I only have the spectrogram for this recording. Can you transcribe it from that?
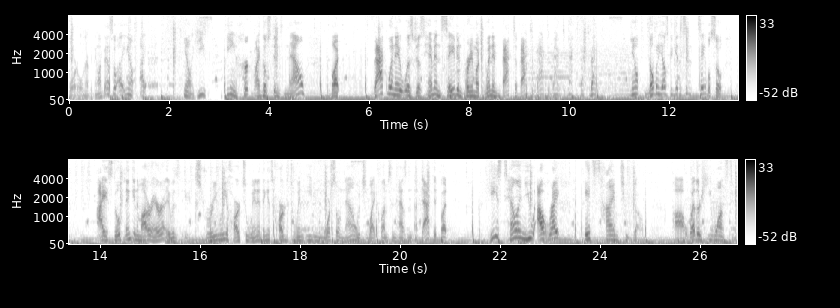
portal and everything like that. So I, you know, I, you know, he's being hurt by those things now, but back when it was just him and Saban pretty much winning back to back to back to back to back to back to back, you know, nobody else could get a seat at the table. So I still think in the modern era it was extremely hard to win. I think it's harder to win even more so now, which is why Clemson hasn't adapted. But he's telling you outright it's time to go. Uh, whether he wants to be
